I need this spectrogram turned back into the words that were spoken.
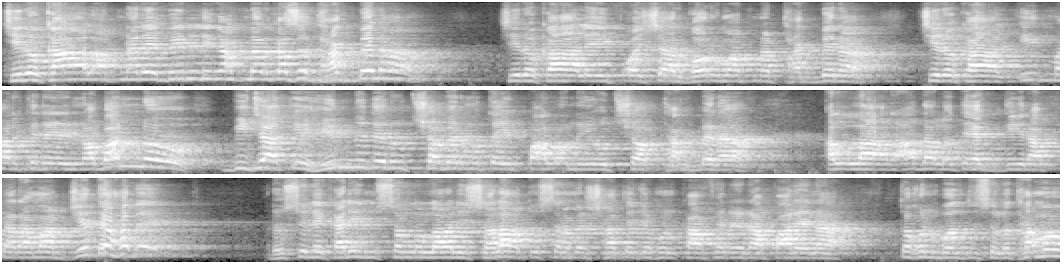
চিরকাল আপনার এই বিল্ডিং আপনার কাছে থাকবে না। চিরকাল এই পয়সার গরম আপনার থাকবে না। চিরকাল ঈদ মার্কেটের নবান্ন বিজাতি হিন্দুদের উৎসবের মতো এই পালন উৎসব থাকবে না। আল্লাহর আদালতে একদিন আপনার আমার যেতে হবে। রসুলের করিম সাল্লা সালাতামের সাথে যখন কাফেরেরা পারে না, তখন বলতেছিল, থামো,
